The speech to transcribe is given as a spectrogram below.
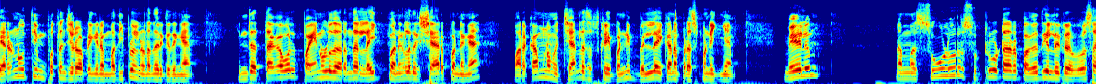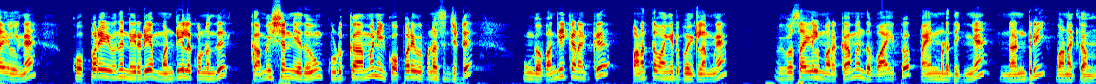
இரநூத்தி முப்பத்தஞ்சு ரூபா அப்படிங்கிற மதிப்பில் நடந்திருக்குதுங்க. இந்த தகவல் பயனுள்ளதாக இருந்தால் லைக் பண்ணுங்கள் அதுக்கு ஷேர் பண்ணுங்கள் மறக்காமல் நம்ம சேனலை சப்ஸ்கிரைப் பண்ணி பெல் ஐக்கானை ப்ரெஸ் பண்ணிக்கங்க. மேலும் நம்ம சூலூர் சுற்றுவட்டார பகுதியில் இருக்கிற விவசாயிகளுங்க கொப்பரையை வந்து நேரடியாக மண்டியில் கொண்டு வந்து கமிஷன் எதுவும் கொடுக்காம நீங்கள் கொப்பரை விற்பனை செஞ்சுட்டு உங்கள் வங்கி கணக்கு பணத்தை வாங்கிட்டு போய்க்கலாமுங்க. விவசாயிகள் மறக்காமல் இந்த வாய்ப்பை பயன்படுத்திக்கங்க. நன்றி வணக்கம்.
